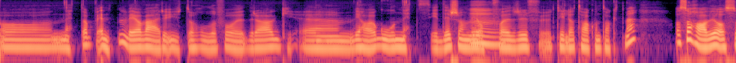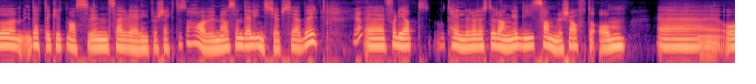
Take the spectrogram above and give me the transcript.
og nettopp enten ved å være ute og holde foredrag eh, Vi har jo gode nettsider som vi Mm. oppfordrer til å ta kontakt med. Og så har vi jo også i dette Kutt matsvinn servering-prosjektet, så har vi med oss en del innkjøpskjeder. Ja. Eh, fordi at hoteller og restauranter de samler seg ofte om eh, å,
